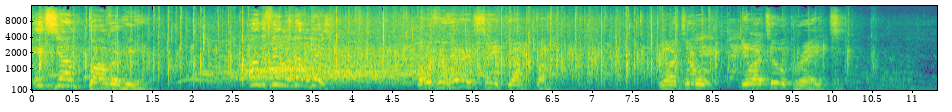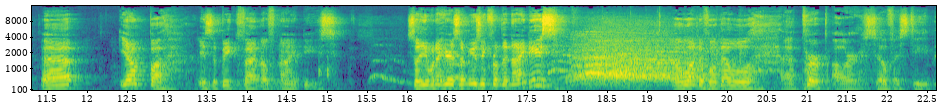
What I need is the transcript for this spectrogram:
It's Young Power here. On the fiddle of double bass. Oh, for heaven's sake, Jampa, You are too, you are too great. Uh, Yampa is a big fan of 90s. So you want to hear some music from the 90s? Oh, wonderful. That will uh, perp our self-esteem.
